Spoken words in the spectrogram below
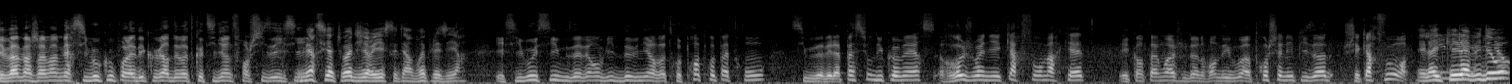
Eva, Benjamin, merci beaucoup pour la découverte de votre quotidien de franchisé ici. Merci à toi Jerry, c'était un vrai plaisir. Et si vous aussi vous avez envie de devenir votre propre patron, si vous avez la passion du commerce, rejoignez Carrefour Market. Et quant à moi, je vous donne rendez-vous à un prochain épisode chez Carrefour. Et likez la vidéo.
